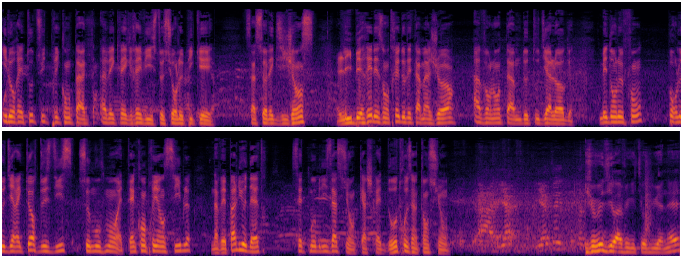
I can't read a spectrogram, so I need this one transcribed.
il aurait tout de suite pris contact avec les grévistes sur le piquet. Sa seule exigence, libérer les entrées de l'état-major avant l'entame de tout dialogue. Mais dans le fond, pour le directeur du SDIS, ce mouvement est incompréhensible, n'avait pas lieu d'être. Cette mobilisation cacherait d'autres intentions. Je veux dire la vérité au Guyannais,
